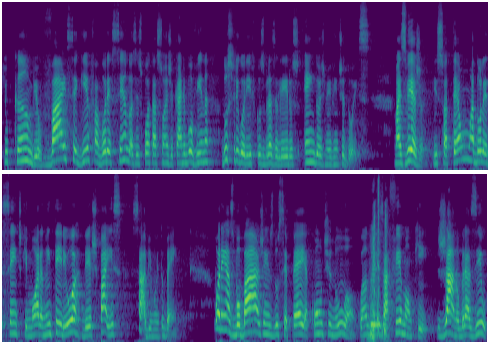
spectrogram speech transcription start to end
que o câmbio vai seguir favorecendo as exportações de carne bovina dos frigoríficos brasileiros em 2022. Mas veja, isso até um adolescente que mora no interior deste país sabe muito bem. Porém, as bobagens do CPEA continuam quando eles afirmam que, já no Brasil,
